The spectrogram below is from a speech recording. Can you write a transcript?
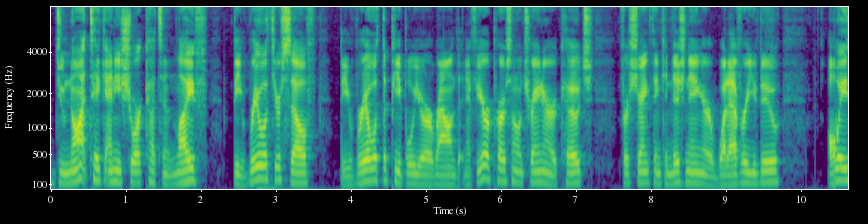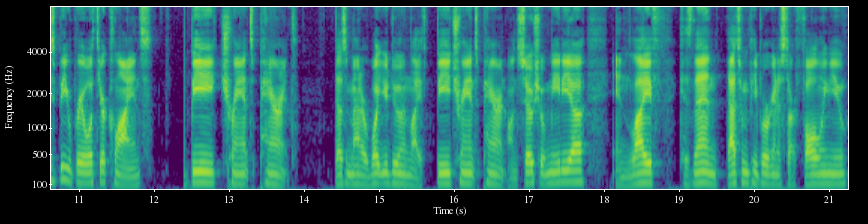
Do not take any shortcuts in life. Be real with yourself be real with the people you're around. And if you're a personal trainer or coach for strength and conditioning or whatever you do, always be real with your clients. Be transparent. Doesn't matter what you do in life, be transparent on social media, in life, because then that's when people are going to start following you.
